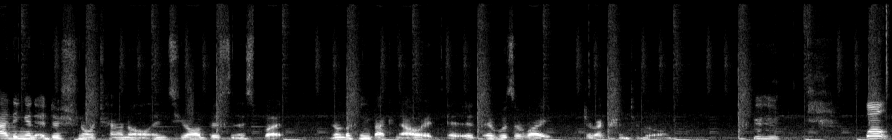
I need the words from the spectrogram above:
adding an additional channel into our business, but you know, looking back now, it, it, it was the right direction to go Mm-hmm. Well,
